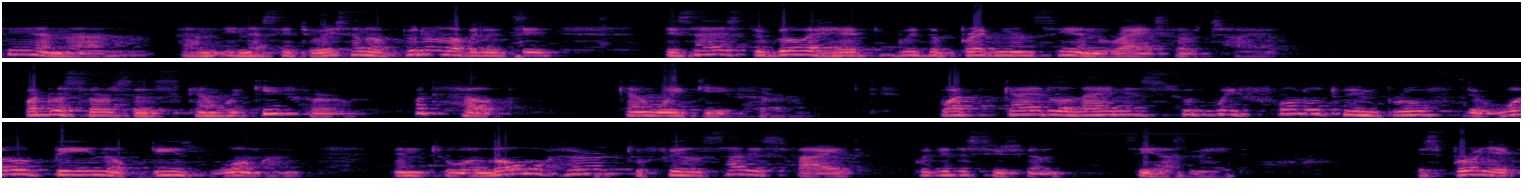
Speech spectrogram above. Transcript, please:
pregnancy and, uh, and in a situation of vulnerability decides to go ahead with the pregnancy and raise her child. What resources can we give her? What help can we give her? What guidelines should we follow to improve the well-being of this woman and to allow her to feel satisfied with the decision she has made? This project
